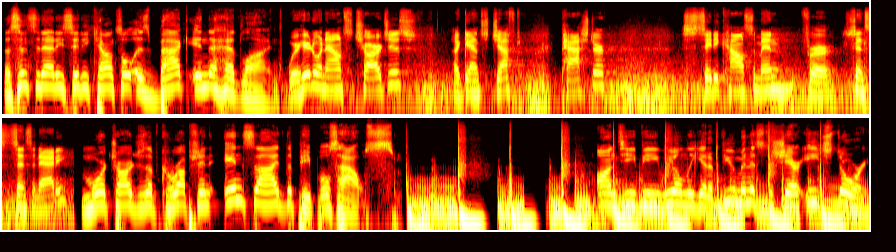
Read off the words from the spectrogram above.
The Cincinnati City Council is back in the headlines. We're here to announce charges against Jeff Pastor, city councilman for Cincinnati. More charges of corruption inside the people's house. On TV, we only get a few minutes to share each story,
